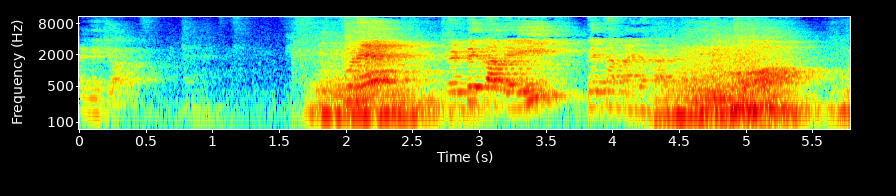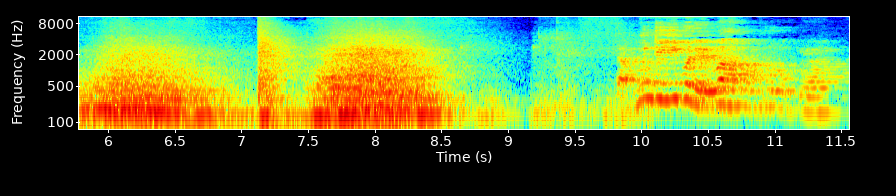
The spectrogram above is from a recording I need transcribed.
알겠죠? 6분의 절대값 A 베타 마이너스 알파 되고 자 문제 2번 1번 한번 풀어볼게요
